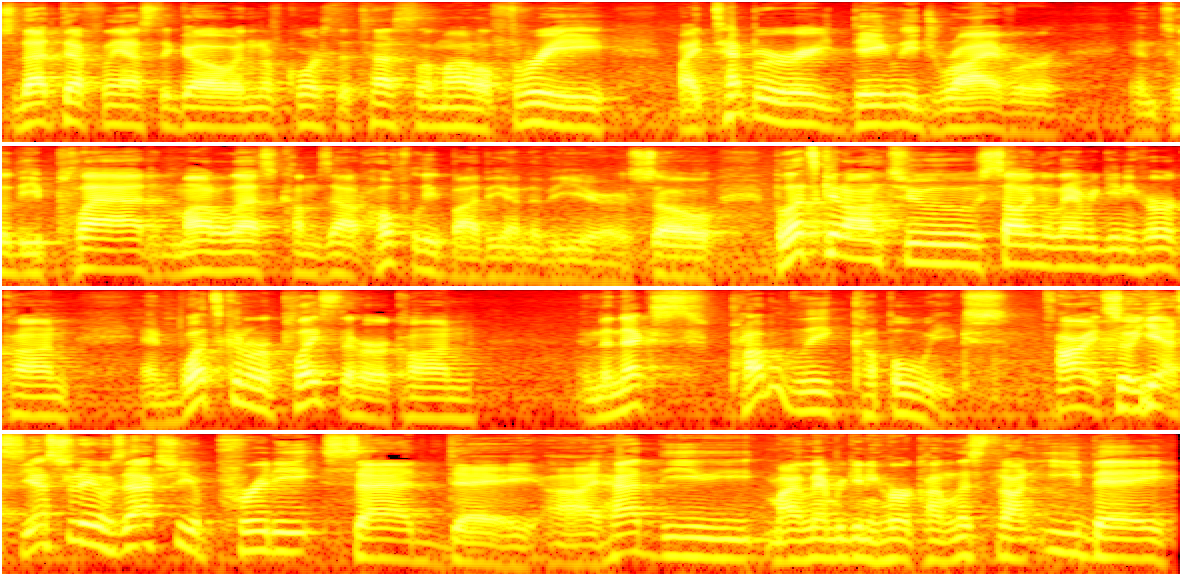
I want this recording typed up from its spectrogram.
so that definitely has to go. And then, of course, the Tesla Model 3, my temporary daily driver until the plaid Model S comes out hopefully by the end of the year. So, but let's get on to selling the Lamborghini Huracan and what's going to replace the Huracan in the next probably couple weeks. All right, so yes, yesterday was actually a pretty sad day. I had the my Lamborghini Huracan listed on eBay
